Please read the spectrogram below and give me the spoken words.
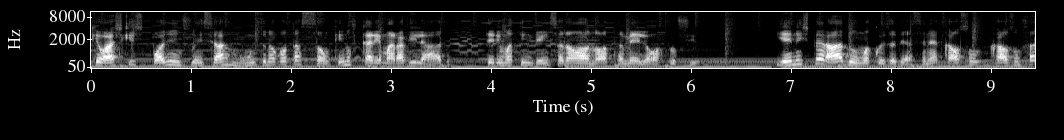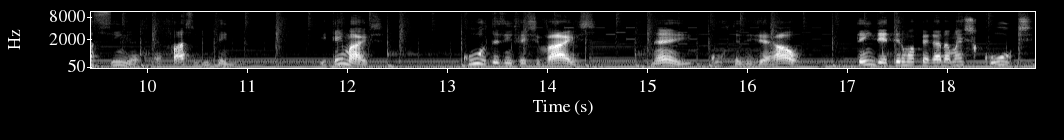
Que eu acho que isso pode influenciar muito na votação. Quem não ficaria maravilhado teria uma tendência a dar uma nota melhor pro filme. E é inesperado uma coisa dessa, né? Causa, causa um fascínio, é fácil de entender. E tem mais. Curtas em festivais, né, e curtas em geral, tendem a ter uma pegada mais cult,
